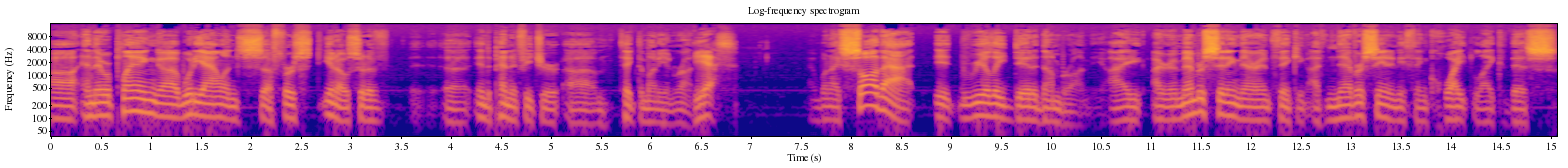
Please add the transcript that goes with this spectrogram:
Uh, and they were playing uh, Woody Allen's uh, first, you know, sort of uh, independent feature, um, "Take the Money and Run." yes, And when I saw that, it really did a number on me. I, I remember sitting there and thinking, I've never seen anything quite like this.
